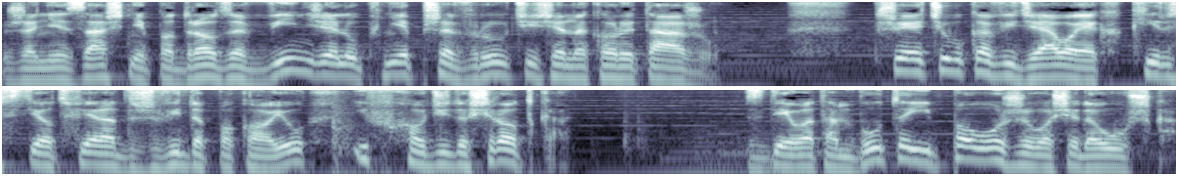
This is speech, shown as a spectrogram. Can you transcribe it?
że nie zaśnie po drodze w windzie lub nie przewróci się na korytarzu. Przyjaciółka widziała, jak Kirsty otwiera drzwi do pokoju i wchodzi do środka. Zdjęła tam buty i położyła się do łóżka.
